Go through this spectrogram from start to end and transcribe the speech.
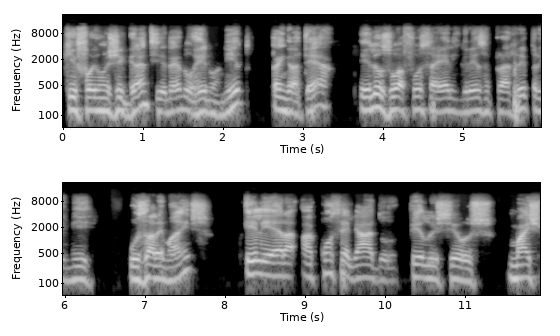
que foi um gigante né, do Reino Unido, da Inglaterra. Ele usou a Força Aérea Inglesa para reprimir os alemães. Ele era aconselhado pelos seus mais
